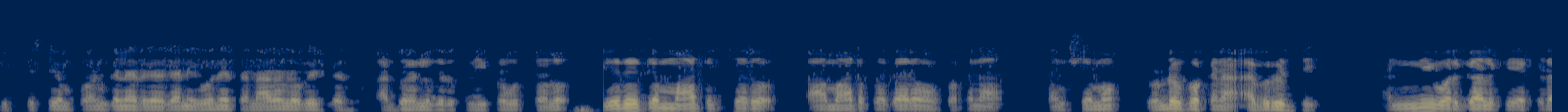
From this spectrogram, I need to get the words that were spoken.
డిప్యూటీ సీఎం పవన్ కళ్యాణ్ గారు కానీ యువనేత నారా లోకేష్ గారు ఆధ్వర్యంలో జరుగుతున్న ఈ ప్రభుత్వంలో ఏదైతే మాట ఇచ్చారో ఆ మాట ప్రకారం పక్కన సంక్షేమం రెండో పక్కన అభివృద్ధి అన్ని వర్గాలకి ఎక్కడ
